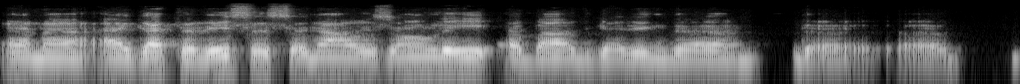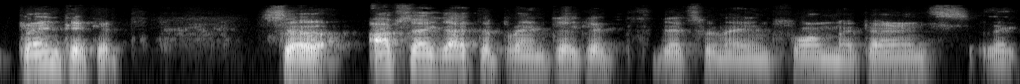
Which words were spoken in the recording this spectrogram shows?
And uh, I got the visa. So now it's only about getting the, the uh, plane ticket so after I got the plane ticket, that's when I informed my parents, like,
